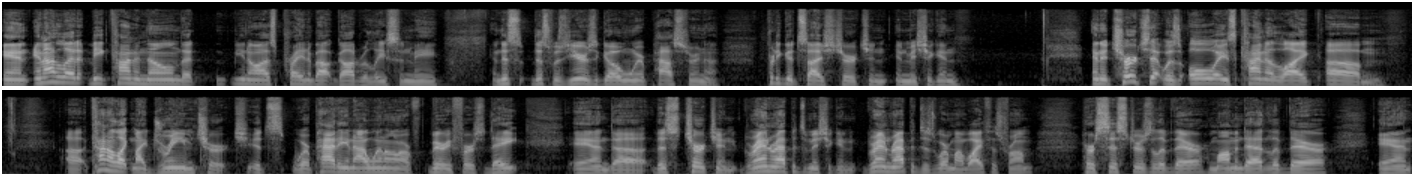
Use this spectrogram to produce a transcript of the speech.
and and I let it be kind of known that you know I was praying about God releasing me, and this this was years ago when we were pastoring a pretty good sized church in in Michigan, and a church that was always kind of like. Um, uh, kind of like my dream church. It's where Patty and I went on our very first date. And uh, this church in Grand Rapids, Michigan. Grand Rapids is where my wife is from. Her sisters live there. Her mom and dad lived there. And,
